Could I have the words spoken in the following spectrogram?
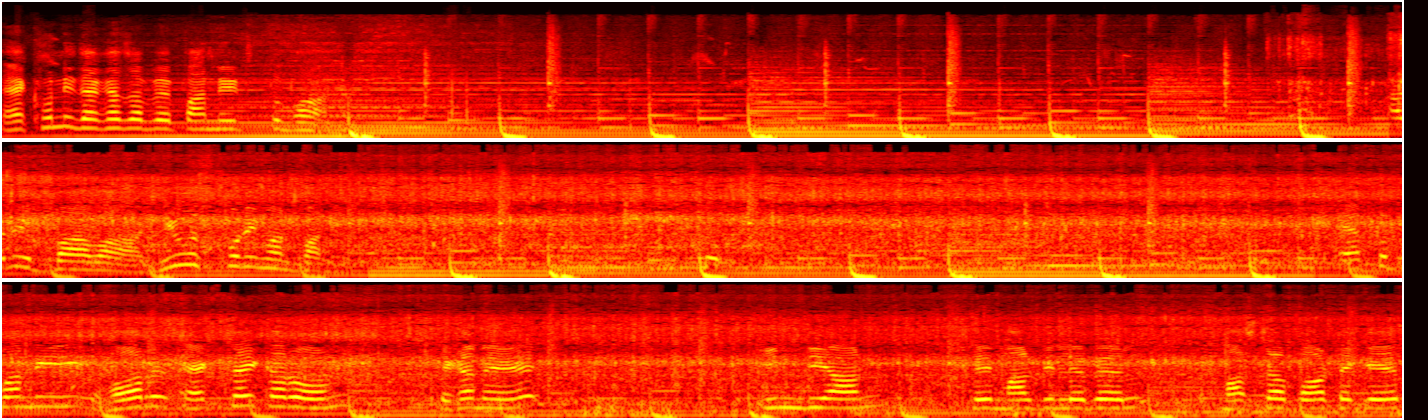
এখনই দেখা যাবে পানির তুফান। আরে বাবা হিউজ পরিমাণ পানি। এত পানি হওয়ার একটাই কারণ এখানে ইন্ডিয়ান, সেই মাল্টি লেভেল মাস্টার পাওয়ারটেকের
